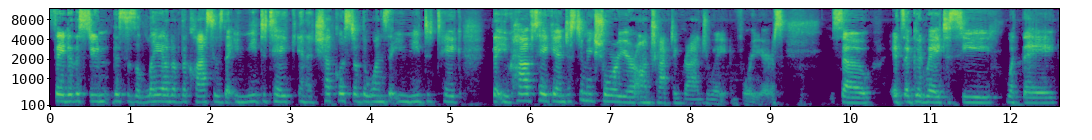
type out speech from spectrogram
say to the student, this is a layout of the classes that you need to take and a checklist of the ones that you need to take that you have taken just to make sure you're on track to graduate in four years. So it's a good way to see what they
